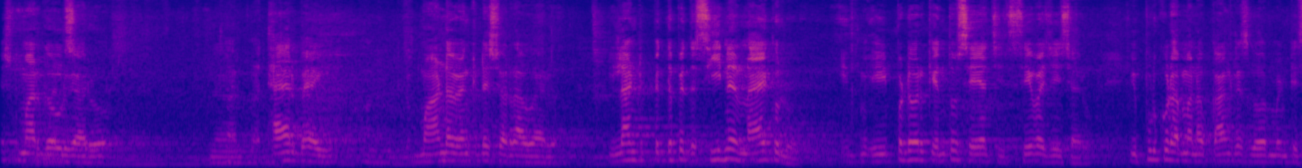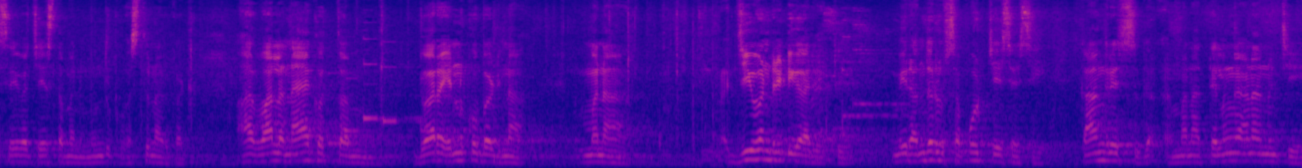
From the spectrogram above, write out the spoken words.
సురేష్ కుమార్ గౌడ్ గారు థాయర్ భాయ్ మాండ వెంకటేశ్వరరావు గారు ఇలాంటి పెద్ద పెద్ద సీనియర్ నాయకులు ఇప్పటివరకు ఎంతో సేవ చే- సేవ చేశారు. ఇప్పుడు కూడా మన కాంగ్రెస్ గవర్నమెంట్ సేవ చేస్తామని ముందుకు వస్తున్నారు కాబట్టి. వాళ్ళ నాయకత్వం ద్వారా ఎన్నుకోబడిన మన జీవన్ రెడ్డి గారికి మీరందరూ సపోర్ట్ చేసేసి కాంగ్రెస్ మన తెలంగాణ నుంచి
